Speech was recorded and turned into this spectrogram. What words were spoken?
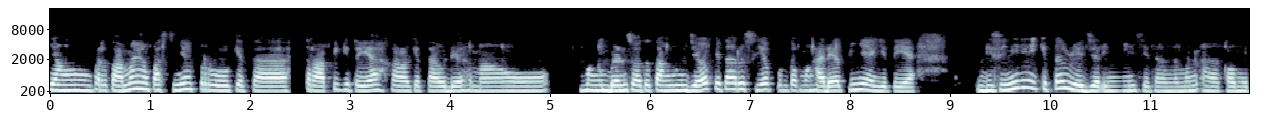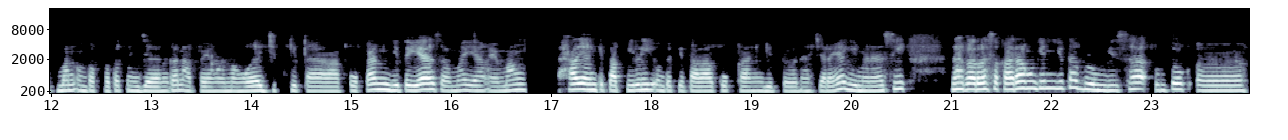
Yang pertama yang pastinya perlu kita terapi gitu ya kalau kita udah mau mengemban suatu tanggung jawab kita harus siap untuk menghadapinya gitu ya di sini kita belajar ini sih teman-teman uh, komitmen untuk tetap menjalankan apa yang memang wajib kita lakukan gitu ya sama yang emang hal yang kita pilih untuk kita lakukan gitu. Nah, caranya gimana sih? Nah, karena sekarang mungkin kita belum bisa untuk uh,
